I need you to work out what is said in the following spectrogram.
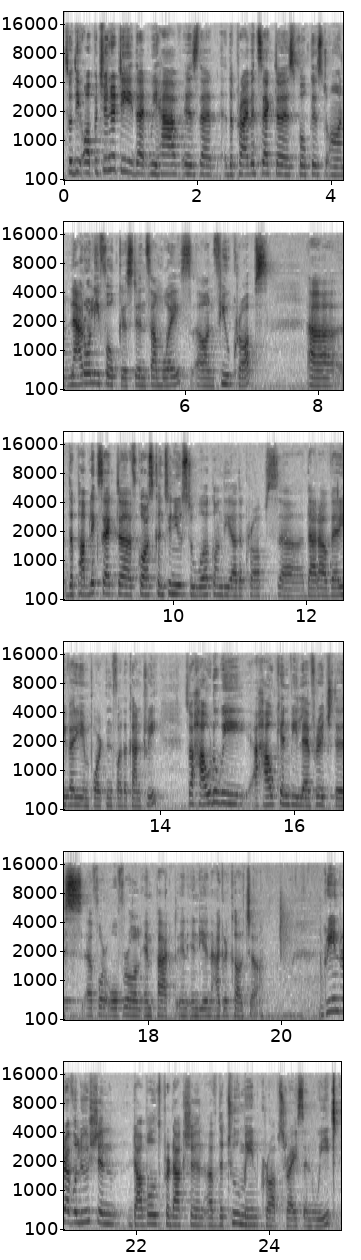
So the opportunity that we have is that the private sector is focused on narrowly focused in some ways on few crops uh, the public sector, of course, continues to work on the other crops uh, that are very, very important for the country. So, how do we, how can we leverage this uh, for overall impact in Indian agriculture? Green Revolution doubled production of the two main crops, rice and wheat.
